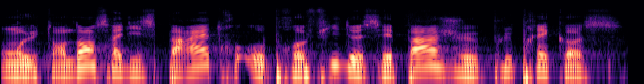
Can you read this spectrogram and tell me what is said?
ont eu tendance à disparaître au profit de cépages plus précoces.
